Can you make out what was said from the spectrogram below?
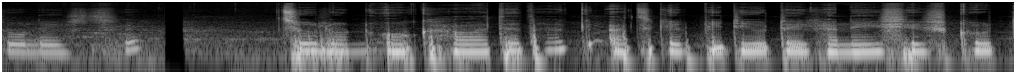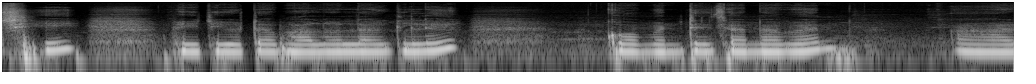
চলে এসছে। চলুন ও খাওয়াতে থাক। আজকের ভিডিওটা এখানেই শেষ করছি। ভিডিওটা ভালো লাগলে কমেন্টে জানাবেন। আর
